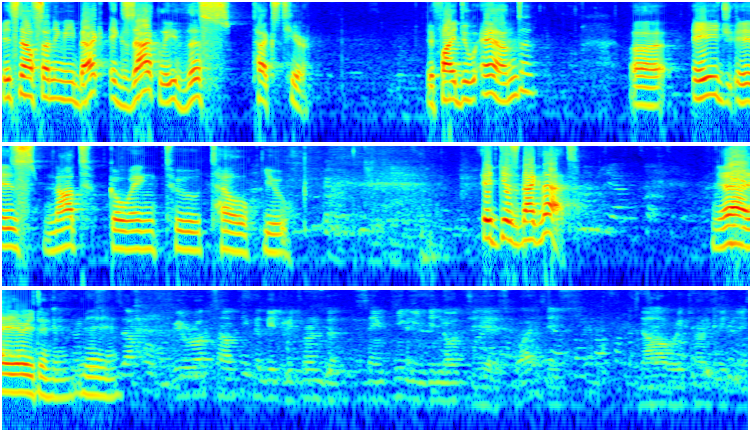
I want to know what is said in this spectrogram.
It's now sending me back exactly this text here. If I do and, uh, age is not going to tell you. It gives back that. Yeah, everything. Yeah, yeah. example, we wrote something that did return the same thing in the Node.js. Why this now returns it in here?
